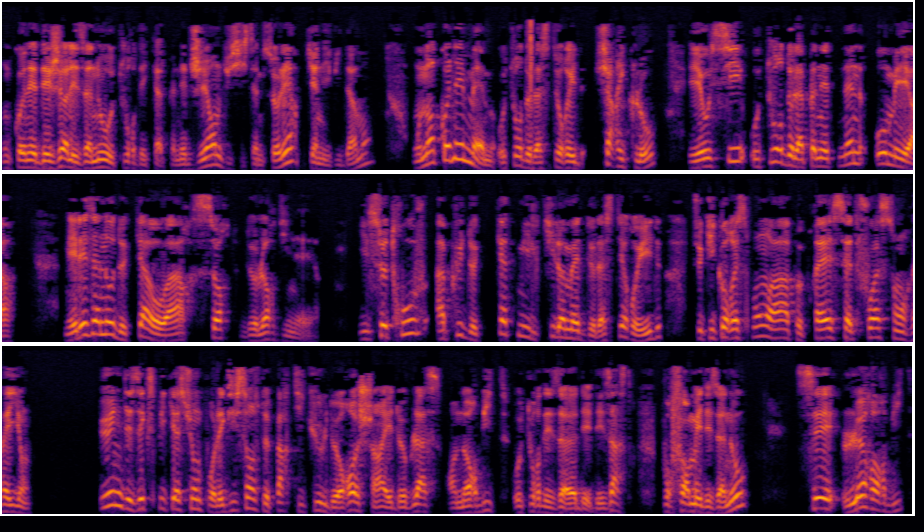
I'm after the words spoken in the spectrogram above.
On connaît déjà les anneaux autour des quatre planètes géantes du système solaire, bien évidemment. On en connaît même autour de l'astéroïde Chariklo et aussi autour de la planète naine Omea. Mais les anneaux de Kaoar sortent de l'ordinaire. Ils se trouvent à plus de 4000 km de l'astéroïde, ce qui correspond à à peu près 7 fois son rayon. Une des explications pour l'existence de particules de roche hein, et de glace en orbite autour euh, des astres pour former des anneaux, c'est leur orbite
